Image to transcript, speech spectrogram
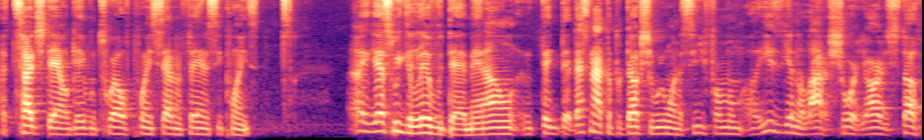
a touchdown, gave him 12.7 fantasy points. I guess we can live with that, man. I don't think that that's not the production we want to see from him. He's getting a lot of short yardage stuff.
